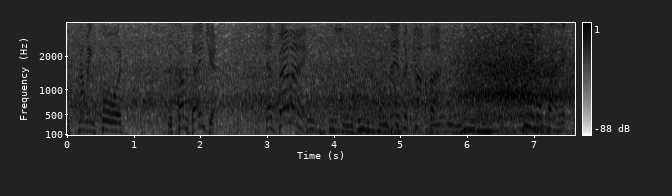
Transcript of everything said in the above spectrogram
He's coming forward with some danger. Dembele! Fourth official has indicated There's the cutback. there will be a minimum He never panicked.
